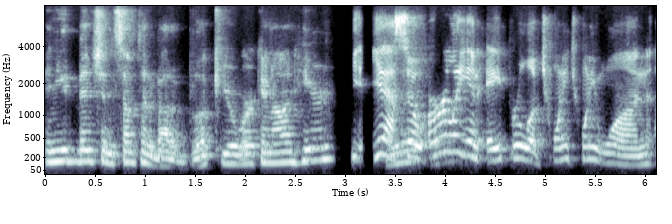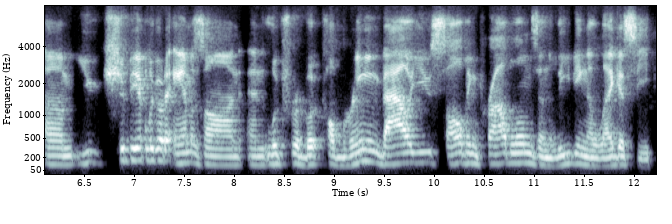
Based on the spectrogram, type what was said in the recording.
And you'd mentioned something about a book you're working on here. Yeah. So early in April of 2021, um, you should be able to go to Amazon and look for a book called Bringing Value, Solving Problems, and Leaving a Legacy.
